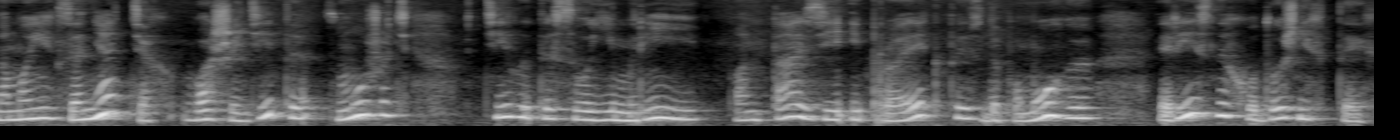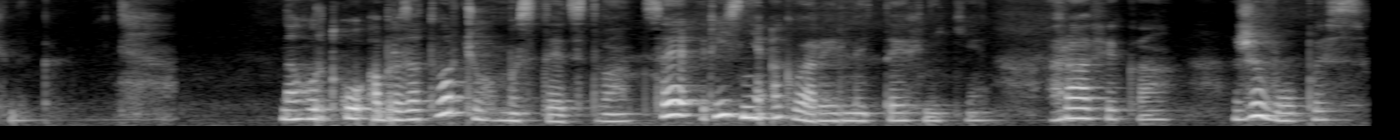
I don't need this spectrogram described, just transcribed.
На моїх заняттях ваші діти зможуть втілити свої мрії, фантазії і проекти з допомогою різних художніх технік. На гуртку образотворчого мистецтва це різні акварельні техніки, графіка, живопис,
